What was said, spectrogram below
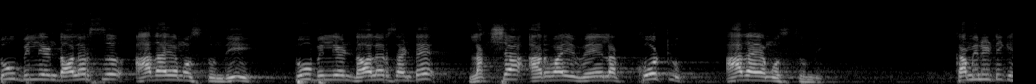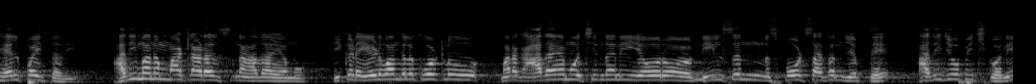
టూ బిలియన్ డాలర్స్ ఆదాయం వస్తుంది. టూ బిలియన్ డాలర్స్ అంటే లక్ష అరవై వేల కోట్లు ఆదాయం వస్తుంది. కమ్యూనిటీకి హెల్ప్ అవుతుంది. అది మనం మాట్లాడాల్సిన ఆదాయము. ఇక్కడ ఏడు వందల కోట్లు మనకు ఆదాయం వచ్చిందని ఎవరో నీల్సన్ స్పోర్ట్స్ అతను చెప్తే అది చూపించుకొని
